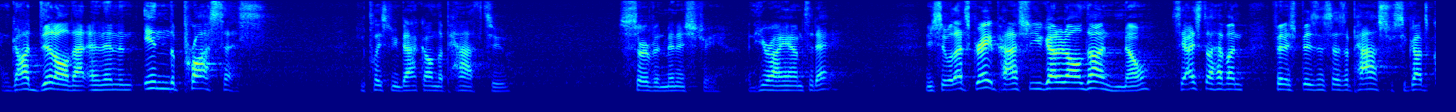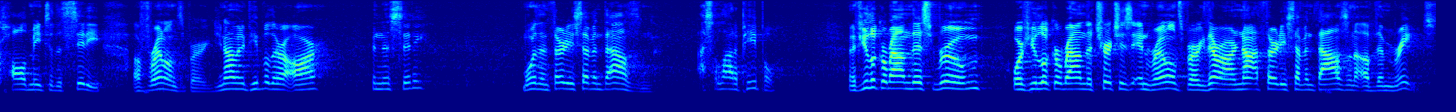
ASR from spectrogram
And God did all that. And then in the process, He placed me back on the path to serve in ministry. And here I am today. And you say, well, that's great, Pastor. You got it all done. No. See, I still have unfinished business as a pastor. See, God's called me to the city of Reynoldsburg. Do you know how many people there are in this city? More than 37,000. That's a lot of people. And if you look around this room, or if you look around the churches in Reynoldsburg, there are not 37,000 of them reached.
